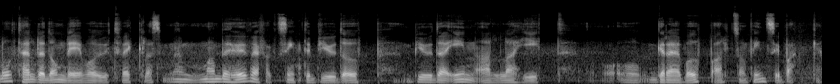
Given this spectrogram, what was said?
Låt hellre dem leva och utvecklas. Men man behöver faktiskt inte bjuda upp, bjuda in alla hit och gräva upp allt som finns i backen.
